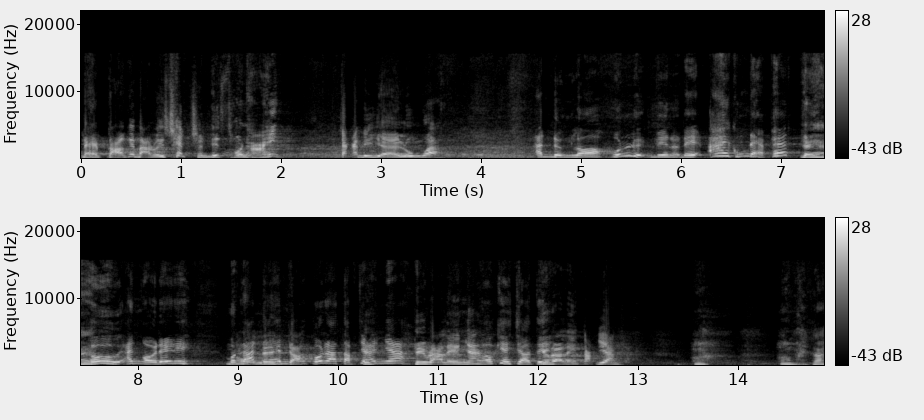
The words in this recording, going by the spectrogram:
đẹp cỡ cái bà receptionist hồi nãy chắc anh đi về luôn quá anh đừng lo huấn luyện viên ở đây ai cũng đẹp hết. Vậy hả? ừ anh ngồi đây đi. Một lát nữa lên em cho. cố ra tập cho Kêu- anh nha. kêu ra liền nha. Ok chờ tí. Kêu ra liền tập với anh. Oh my god.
